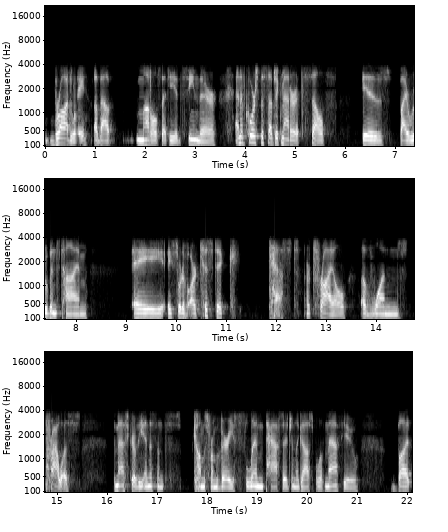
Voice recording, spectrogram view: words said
broadly about models that he had seen there, and of course the subject matter itself is by Rubens' time a a sort of artistic test or trial of one's prowess. The Massacre of the Innocents comes from a very slim passage in the Gospel of Matthew, but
